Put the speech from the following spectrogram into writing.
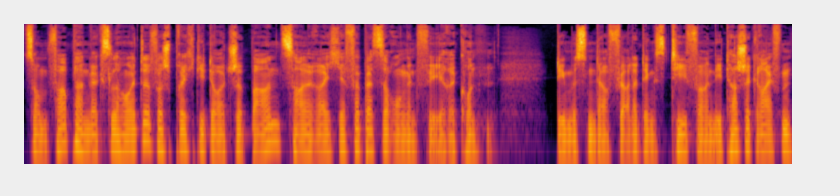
Zum Fahrplanwechsel heute verspricht die Deutsche Bahn zahlreiche Verbesserungen für ihre Kunden. Die müssen dafür allerdings tiefer in die Tasche greifen.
